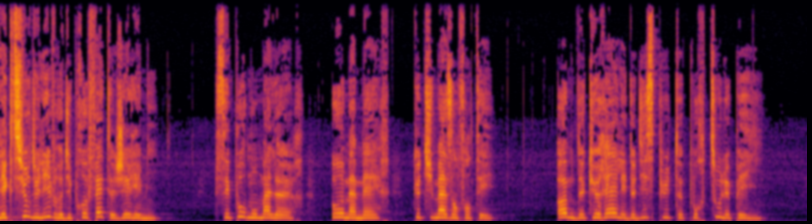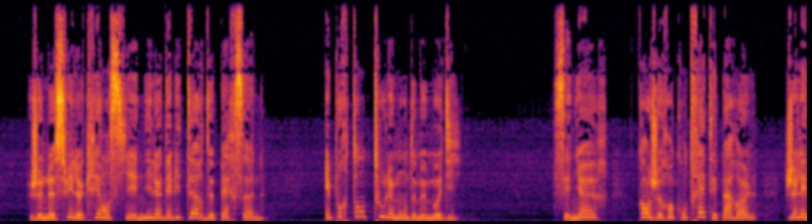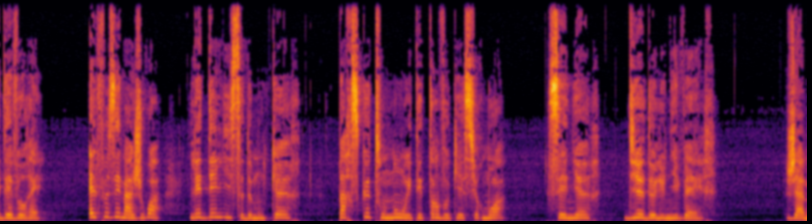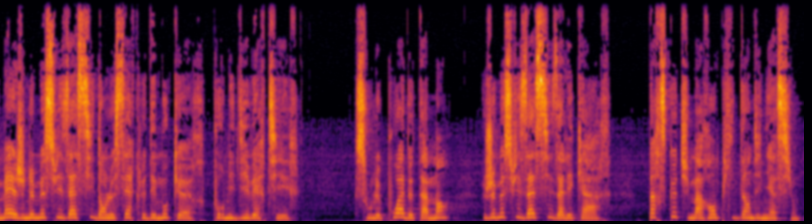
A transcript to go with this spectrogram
Lecture du livre du prophète Jérémie. C'est pour mon malheur, ô ma mère, que tu m'as enfanté. Homme de querelles et de disputes pour tout le pays. Je ne suis le créancier ni le débiteur de personne, et pourtant tout le monde me maudit. Seigneur, quand je rencontrais tes paroles, je les dévorais. Elles faisaient ma joie, les délices de mon cœur, parce que ton nom était invoqué sur moi, Seigneur, Dieu de l'univers. Jamais je ne me suis assis dans le cercle des moqueurs pour m'y divertir. Sous le poids de ta main, je me suis assise à l'écart, parce que tu m'as rempli d'indignation.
